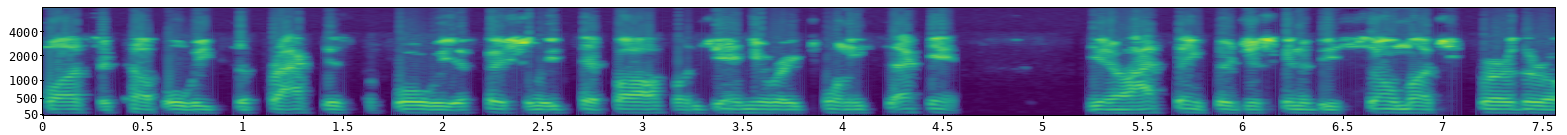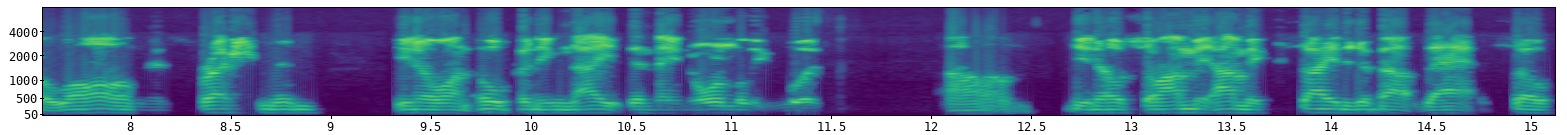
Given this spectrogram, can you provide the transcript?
plus a couple weeks of practice before we officially tip off on January 22nd. You know, I think they're just going to be so much further along as freshmen you know, on opening night than they normally would. Um, you know, so I'm I'm excited about that. So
